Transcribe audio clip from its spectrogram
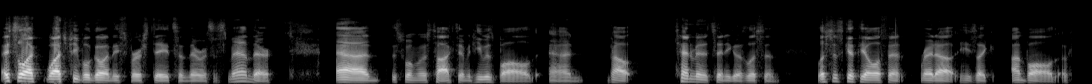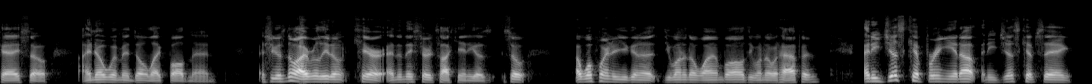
I used to like watch people go on these first dates, and there was this man there, and this woman was talking to him, and he was bald. And about ten minutes in, he goes, "Listen." let's just get the elephant right out. He's like, I'm bald, okay? So I know women don't like bald men. And she goes, No, I really don't care. And then they started talking, and he goes, So at what point are you gonna? Do you want to know why I'm bald? Do you want to know what happened? And he just kept bringing it up, and he just kept saying,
